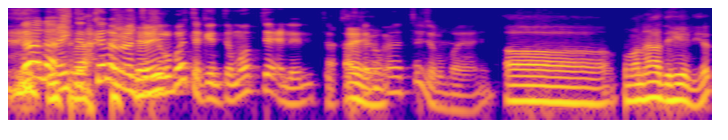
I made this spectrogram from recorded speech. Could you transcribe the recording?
لا لا أنت تتكلم عن. تجربتك أنت ما بتعلن. أنت بتتكلم أيوه. عن التجربة يعني. آه طبعا هذه هي اليد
